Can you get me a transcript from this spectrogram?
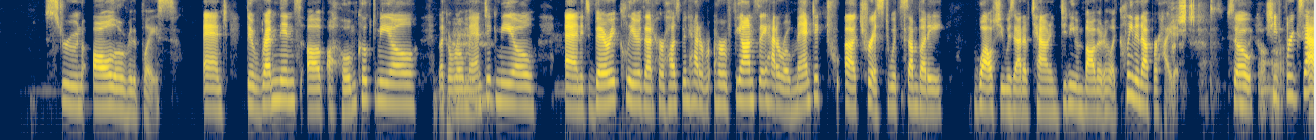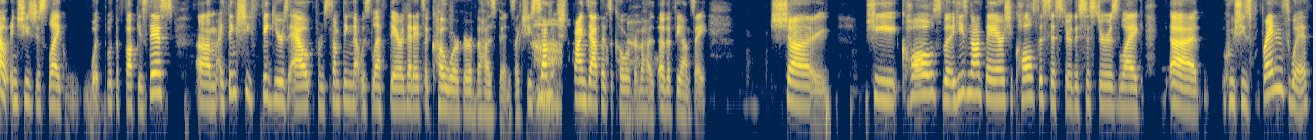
strewn all over the place and the remnants of a home cooked meal like a romantic meal and it's very clear that her husband had a her fiance had a romantic tr- uh, tryst with somebody while she was out of town and didn't even bother to like clean it up or hide it so my she freaks out and she's just like, "What? What the fuck is this?" Um, I think she figures out from something that was left there that it's a coworker of the husband's. Like she some she finds out that it's a coworker of the of the fiance. She she calls the he's not there. She calls the sister. The sister is like, uh, who she's friends with.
